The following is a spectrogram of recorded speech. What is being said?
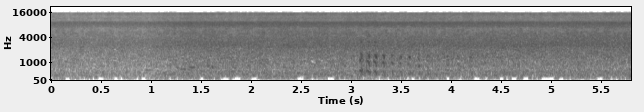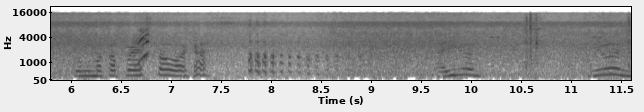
Kung makapwesto, wakas. Ayun. Yun.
